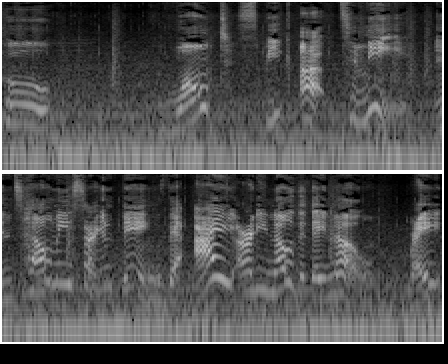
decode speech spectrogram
who won't speak up to me and tell me certain things that I already know that they know, right?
